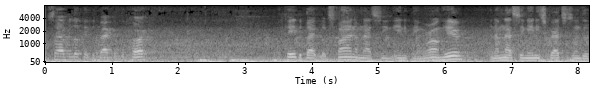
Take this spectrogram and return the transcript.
Let's have a look at the back of the car. Okay, the back looks fine. I'm not seeing anything wrong here, and I'm not seeing any scratches on the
